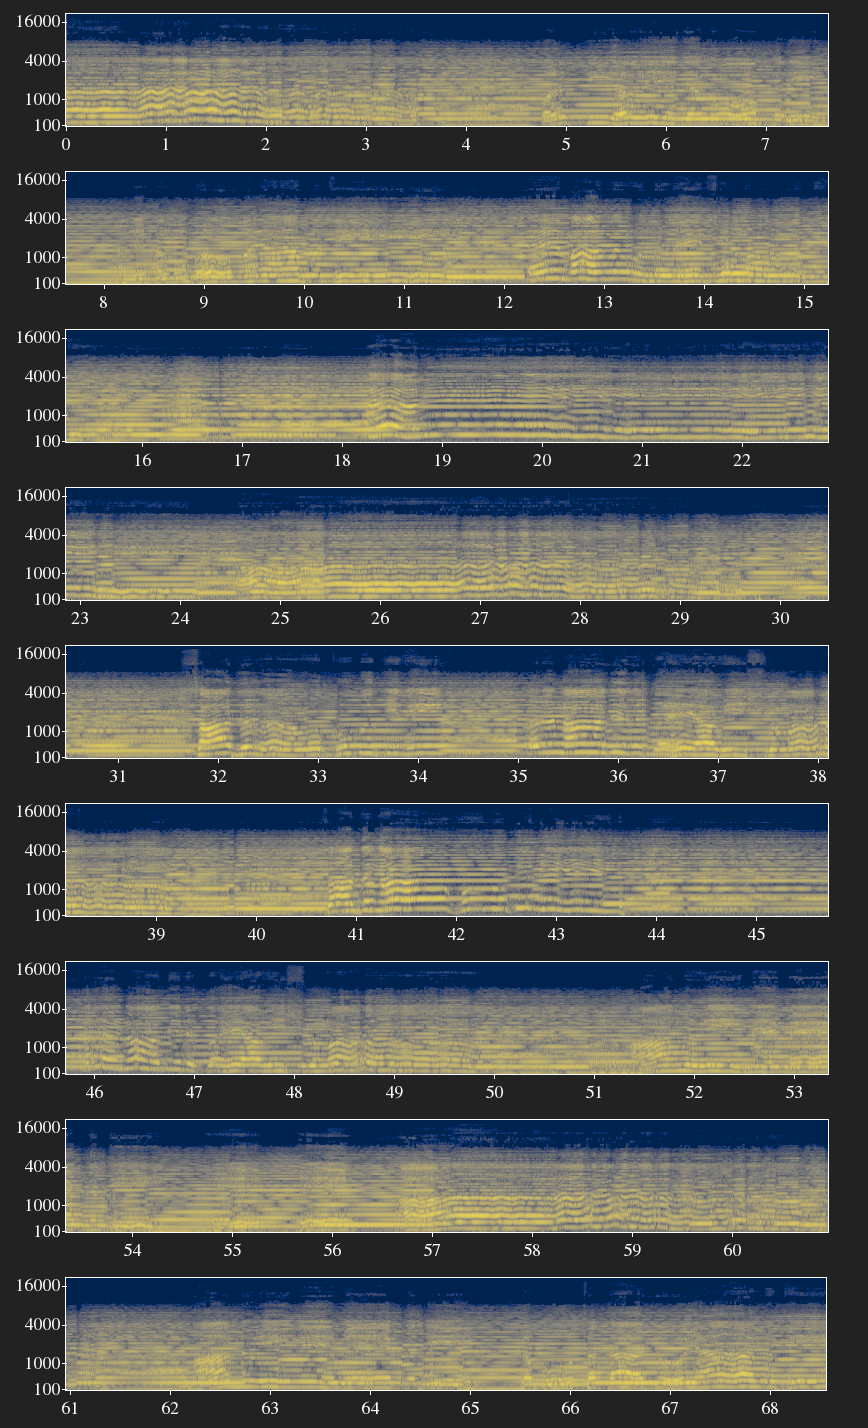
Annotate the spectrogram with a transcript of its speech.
સાધનાઓ ખૂબ કીધી કરનાર કહે આ વિશ્વમાં સાધના દિલ કહ્યા વિશ્વમાં થતા જોયા નથી.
